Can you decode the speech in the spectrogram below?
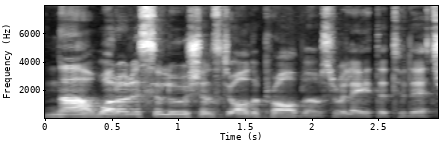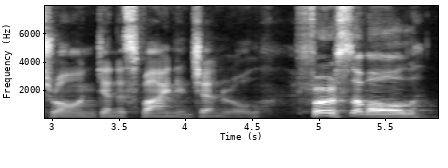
Now, what are the solutions to all the problems related to the trunk and the spine in general? First of all,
